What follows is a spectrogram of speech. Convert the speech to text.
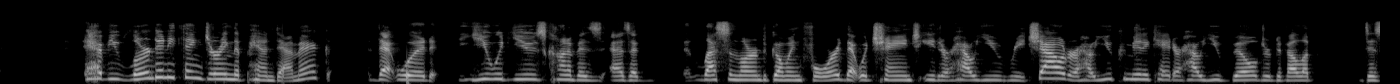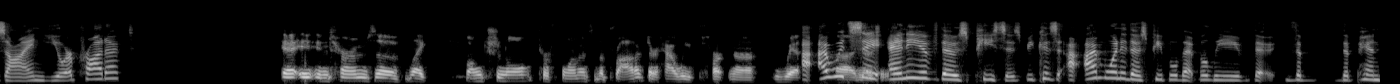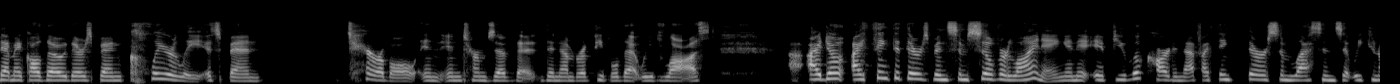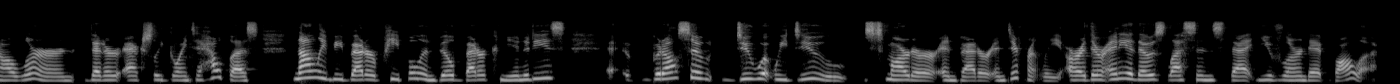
have you learned anything during the pandemic that would you would use kind of as as a lesson learned going forward that would change either how you reach out or how you communicate or how you build or develop design your product? In terms of like functional performance of the product or how we partner with i would uh, say any of those pieces because i'm one of those people that believe that the the pandemic although there's been clearly it's been terrible in in terms of the the number of people that we've lost. I don't I think that there's been some silver lining and if you look hard enough I think there are some lessons that we can all learn that are actually going to help us not only be better people and build better communities eh, but also do what we do smarter and better and differently. Are there any of those lessons that you've learned at Bala?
